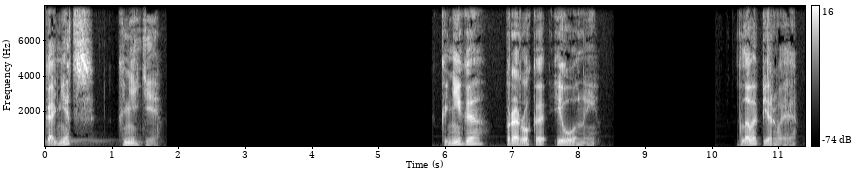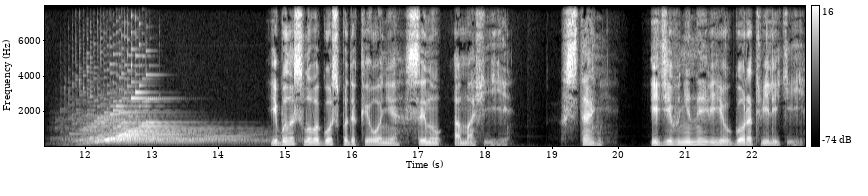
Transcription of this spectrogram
Конец книги. Книга пророка Ионы. Глава первая. И было слово Господа к Ионе, сыну Амафии. Встань, иди в Ниневию, город великий,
